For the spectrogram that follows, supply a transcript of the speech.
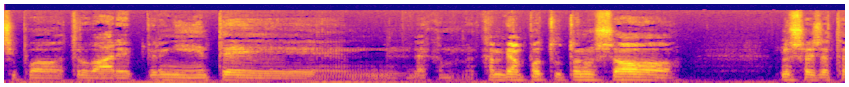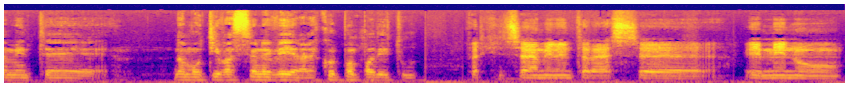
si può trovare per niente e cam- cambia un po' tutto, non so, non so esattamente la motivazione vera, è colpa un po' di tutto. Perché c'è meno interesse e meno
